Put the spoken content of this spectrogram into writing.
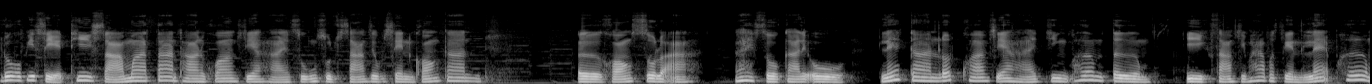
โลกพิเศษที่สามารถต้านทานความเสียหายสูงสุด 30%ของการเออของโซลาไอโซกาเลโอ และการลดความเสียหายจริงเพิ่มเติมอีก 35%และเพิ่ม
